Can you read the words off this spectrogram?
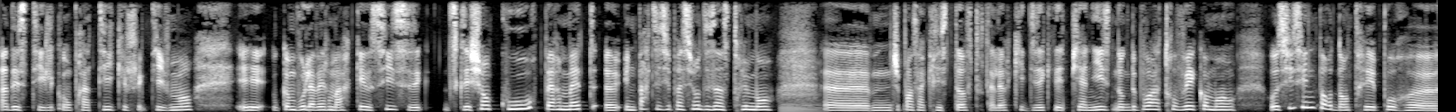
un des styles qu'on pratique effectivement. Et comme vous l'avez remarqué aussi, c'est que les chants courts permettent euh, une participation des instruments. Hmm. Euh, je pense à Christophe tout à l'heure qui disait qu'il est pianiste, donc de pouvoir trouver comment aussi c'est une porte d'entrée pour euh,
